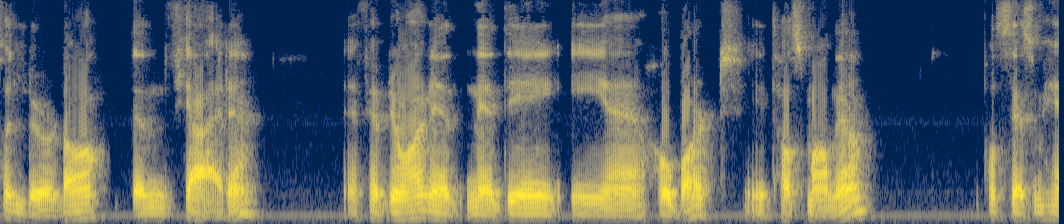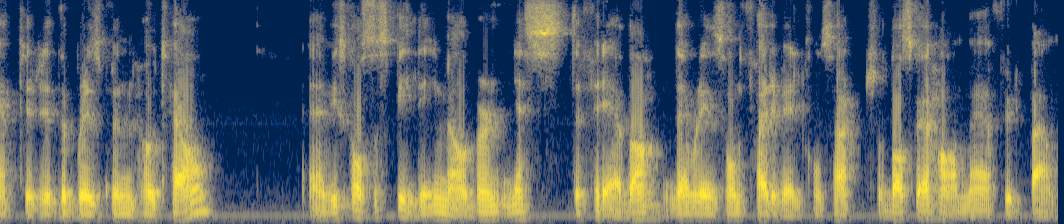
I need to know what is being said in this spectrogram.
så lørdag den 4. Eh, februar, ned, ned i, i uh, Hobart i Tasmania. På et sted som heter The Brisbane Hotel. Eh, vi skal også spille i Melbourne neste fredag. Det blir en sånn farvelkonsert. Og da skal jeg ha med fullt band.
